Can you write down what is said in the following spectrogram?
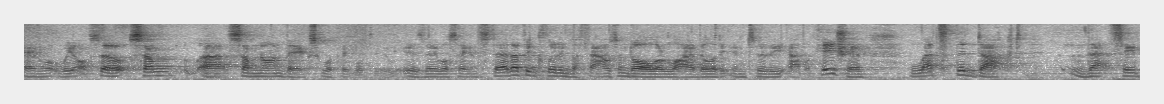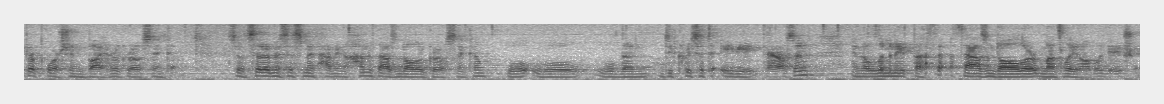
and what we also, some, uh, some non-banks, what they will do is they will say, instead of including the thousand dollar liability into the application, let's deduct that same proportion by her gross income. So instead of Mrs. Smith having a hundred thousand dollar gross income, we'll, we'll, we'll then decrease it to eighty-eight thousand and eliminate the thousand dollar monthly obligation.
